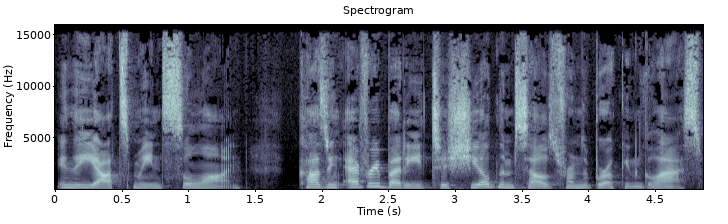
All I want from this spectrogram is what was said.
in the yacht's main salon, causing everybody to shield themselves from the broken glass.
